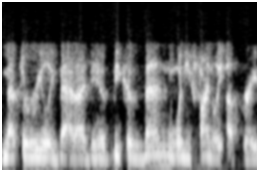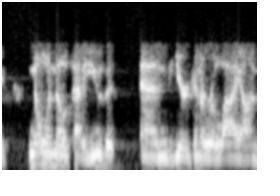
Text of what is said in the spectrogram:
And that's a really bad idea because then when you finally upgrade, no one knows how to use it and you're going to rely on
